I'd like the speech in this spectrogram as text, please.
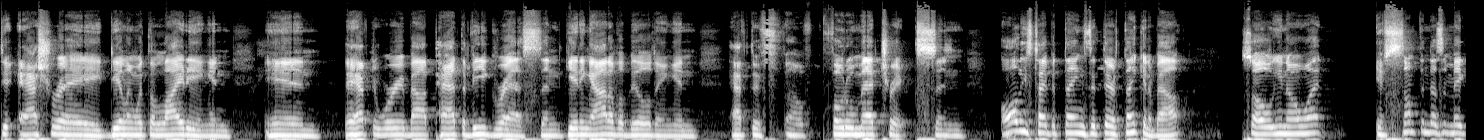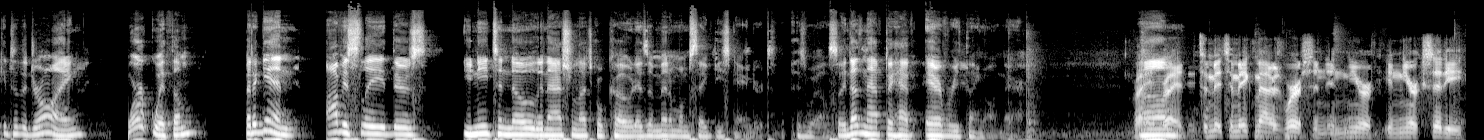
ASHRAE, dealing with the lighting, and and they have to worry about path of egress and getting out of a building, and have to uh, photometrics and all these type of things that they're thinking about. So you know what? If something doesn't make it to the drawing, work with them. But again, obviously, there's you need to know the National Electrical Code as a minimum safety standard as well. So it doesn't have to have everything on there. Right, um, right. To, to make matters worse, in, in New York, in New York City,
